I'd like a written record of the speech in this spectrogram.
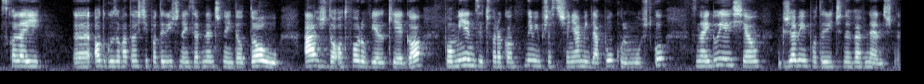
Z kolei e, od guzowatości potylicznej zewnętrznej do dołu, aż do otworu wielkiego, pomiędzy czworokątnymi przestrzeniami dla półkul muszczku, znajduje się grzebień potyliczny wewnętrzny.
